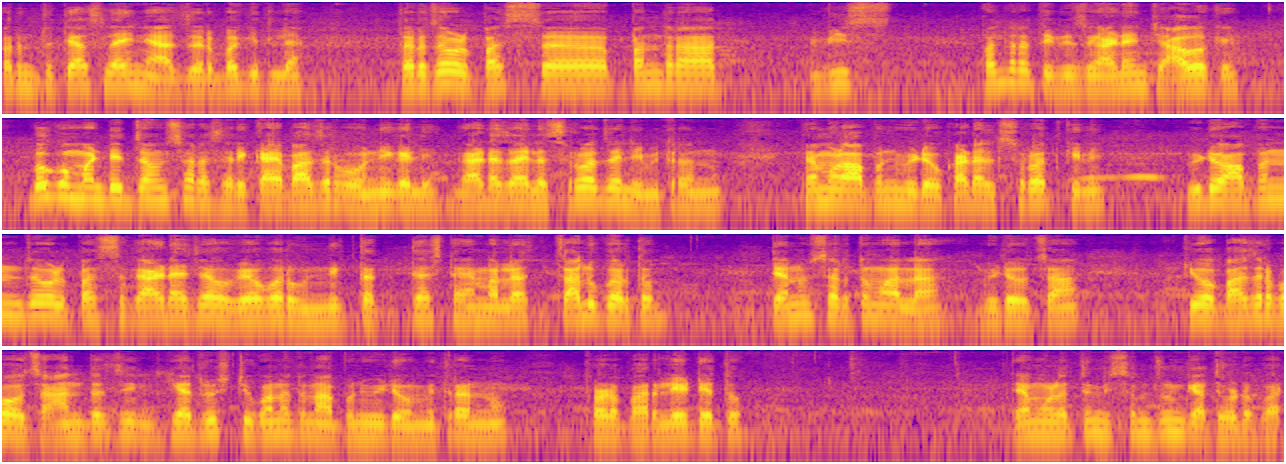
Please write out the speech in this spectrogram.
परंतु त्याच लाईनी आज जर बघितल्या तर जवळपास पंधरा वीस पंधरा ते वीस गाड्यांची आवक आहे. बघू मंडीत जाऊन सरासरी काय बाजारभाव निघाली. गाड्या जायला सुरुवात झाली मित्रांनो. त्यामुळे आपण व्हिडिओ काढायला सुरुवात केली. व्हिडिओ आपण जवळपास गाड्या ज्या व्यवहार होऊन निघतात त्याच टायमाला चालू करतो. त्यानुसार तुम्हाला व्हिडिओचा किंवा बाजारभावाचा अंदाज येईल. या दृष्टिकोनातून आपण व्हिडिओ मित्रांनो थोडाफार लेट येतो. त्यामुळं तुम्ही समजून घ्या थोडंफार.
